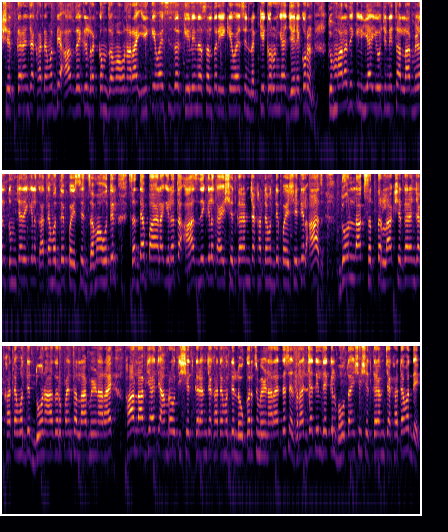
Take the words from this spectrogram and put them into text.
शेतकऱ्यांच्या खात्यामध्ये आज देखील रक्कम जमा होणार आहे. ई के वाय सी जर केली नसेल तर ई के वाय सी नक्की करून घ्या जेणेकरून तुम्हाला देखील या योजनेचा लाभ मिळेल. तुमच्या देखील खात्यामध्ये पैसे जमा होतील. सध्या पाहायला गेलं तर आज देखील काही शेतकऱ्यांच्या खात्यामध्ये पैसे येतील. आज दोन लाख सत्तर लाख शेतकऱ्यांच्या खात्यामध्ये दोन हजार रुपयांचा लाभ मिळणार आहे. हा लाभ जे आहे ते अमरावती शेतकऱ्यांच्या खात्यामध्ये लवकरच मिळणार आहे. तसेच राज्यातील देखील बहुतांशी शेतकऱ्यांच्या खात्यामध्ये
